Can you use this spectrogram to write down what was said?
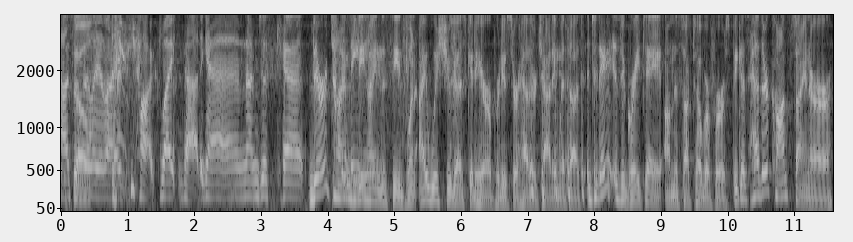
How so to really like talk like that again? I'm just can't. There are times believe. behind the scenes when I wish you guys could hear our producer Heather chatting with us. And today is a great day on this October 1st because Heather Consteiner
